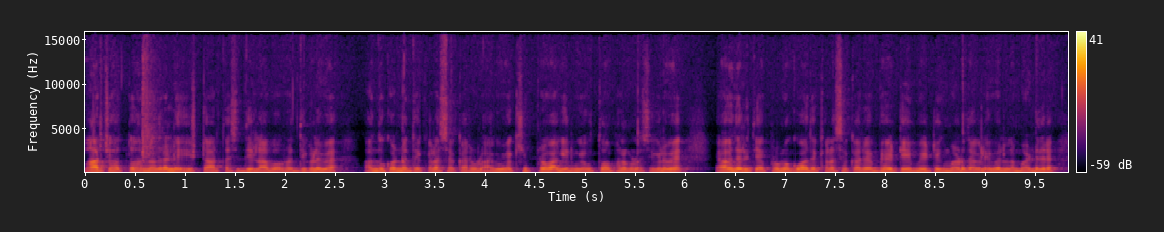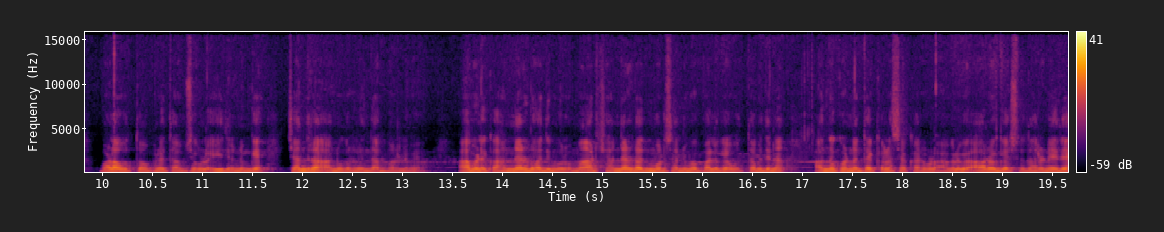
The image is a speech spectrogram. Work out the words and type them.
ಮಾರ್ಚ್ ಹತ್ತು ಹನ್ನೊಂದರಲ್ಲಿ ಇಷ್ಟಾರ್ಥ ಸಿದ್ಧಿ ಲಾಭ ವೃದ್ಧಿಗಳಿವೆ. ಅಂದುಕೊಂಡಂತೆ ಕೆಲಸ ಕಾರ್ಯಗಳು ಆಗಿವೆ ಕ್ಷಿಪ್ರವಾಗಿ ನಿಮಗೆ ಉತ್ತಮ ಫಲಗಳು ಸಿಗಲಿವೆ. ಯಾವುದೇ ರೀತಿಯ ಪ್ರಮುಖವಾದ ಕೆಲಸ ಕಾರ್ಯ, ಭೇಟಿ, ಮೀಟಿಂಗ್ ಮಾಡೋದಾಗಲಿ ಇವೆಲ್ಲ ಮಾಡಿದರೆ ಭಾಳ ಉತ್ತಮ ಫಲಿತಾಂಶಗಳು ಈ ನಿಮಗೆ ಚಂದ್ರ ಅನುಗ್ರಹದಿಂದ ಬರಲಿವೆ. ಆ ಬಳಿಕ ಹನ್ನೆರಡು ಹದಿಮೂರು, ಮಾರ್ಚ್ ಹನ್ನೆರಡು ಹದಿಮೂರು ಸಹ ನಿಮ್ಮ ಪಾಲಿಗೆ ಉತ್ತಮ ದಿನ. ಅಂದುಕೊಂಡಂಥ ಕೆಲಸ ಕಾರ್ಯಗಳು ಆಗಲಿವೆ. ಆರೋಗ್ಯ ಸುಧಾರಣೆ ಇದೆ.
